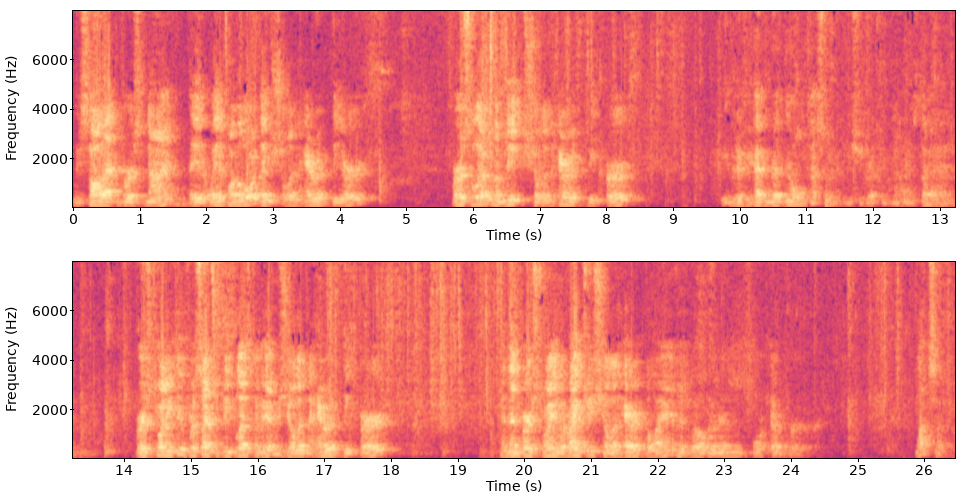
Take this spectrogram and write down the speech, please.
We saw that in verse 9. They that wait upon the Lord, they shall inherit the earth. Verse 11, the meek shall inherit the earth. Even if you hadn't read the Old Testament, you should recognize that. Verse 22, for such as be blessed of him shall inherit the earth. And then verse 20, the righteous shall inherit the land and dwell therein forever. Lots of,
